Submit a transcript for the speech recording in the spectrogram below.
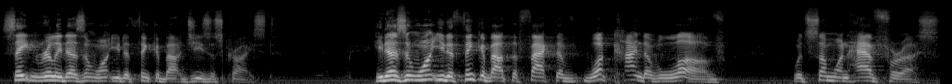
Satan really doesn't want you to think about Jesus Christ. He doesn't want you to think about the fact of what kind of love would someone have for us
